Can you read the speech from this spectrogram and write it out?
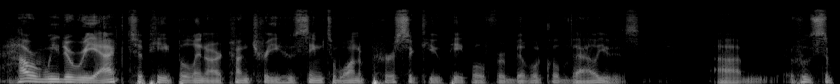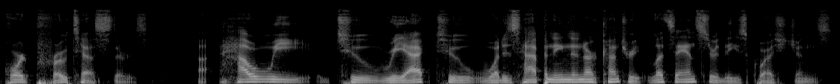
How are we to react to people in our country who seem to want to persecute people for biblical values? Um, who support protesters. Uh, how are we to react to what is happening in our country? Let's answer these questions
